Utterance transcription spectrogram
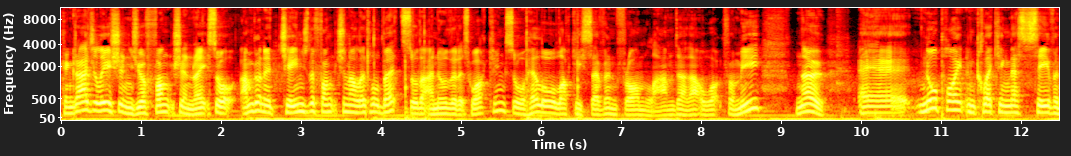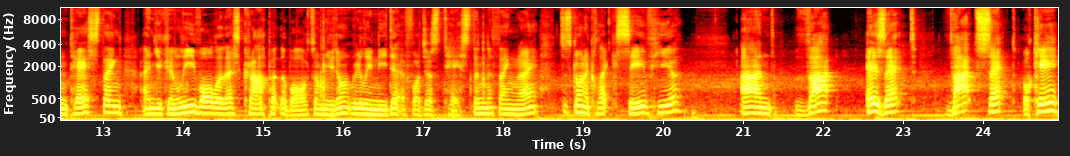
congratulations, your function, right? So I'm going to change the function a little bit so that I know that it's working. So hello lucky7 from Lambda, that'll work for me. Now, uh, no point in clicking this save and test thing and you can leave all of this crap at the bottom. You don't really need it if we're just testing the thing, right? Just going to click save here and that is it. That's it, okay?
